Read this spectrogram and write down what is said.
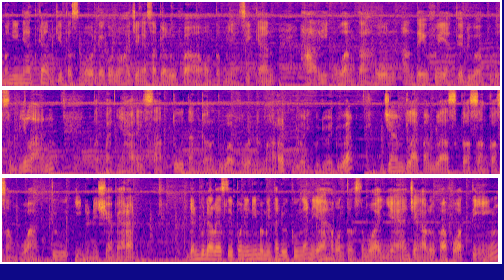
mengingatkan kita semua warga Konoha jangan sampai lupa untuk menyaksikan hari ulang tahun Antv yang ke-29 tepatnya hari Sabtu tanggal 26 Maret 2022 jam 18.00 waktu Indonesia Barat. Dan Bunda Lesti pun ini meminta dukungan ya untuk semuanya, jangan lupa voting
